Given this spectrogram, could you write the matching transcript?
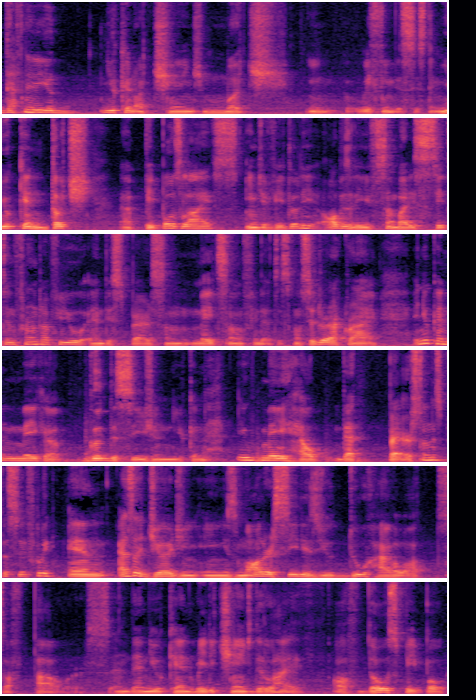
definitely you you cannot change much in within the system. You can touch uh, people's lives individually. Obviously, if somebody sits in front of you and this person made something that is considered a crime, and you can make a good decision, you can you may help that person specifically. And as a judge in, in smaller cities, you do have a lot of powers, and then you can really change the life of those people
